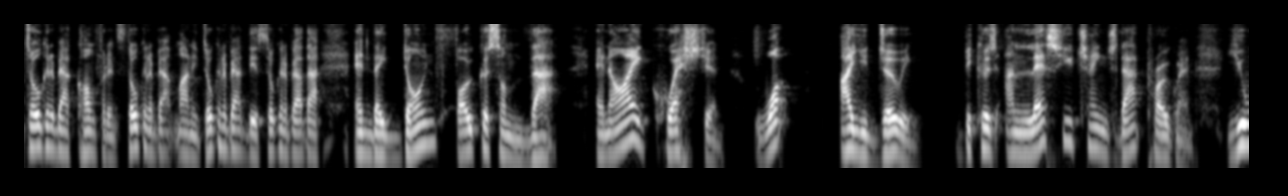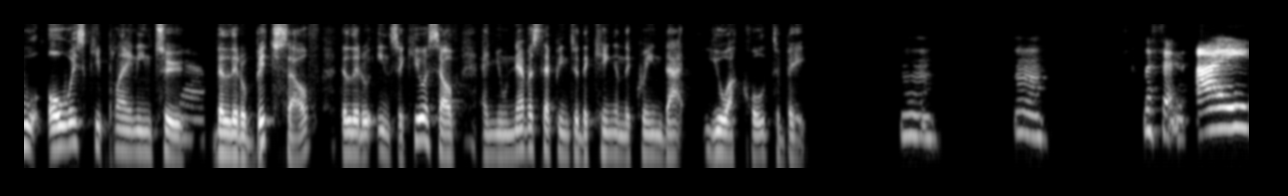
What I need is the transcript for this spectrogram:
talking about confidence, talking about money, talking about this, talking about that, and they don't focus on that. And I question, what are you doing? Because unless you change that program, you will always keep playing into yeah. the little bitch self, the little insecure self, and you'll never step into the king and the queen that you are called to be. Mm. Mm. Listen, I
